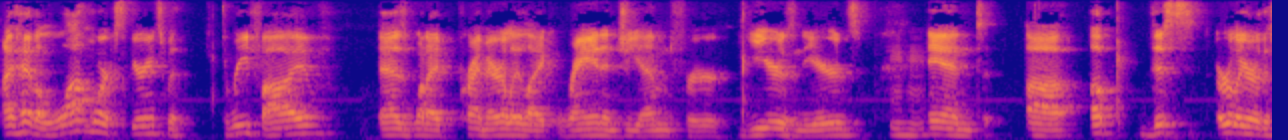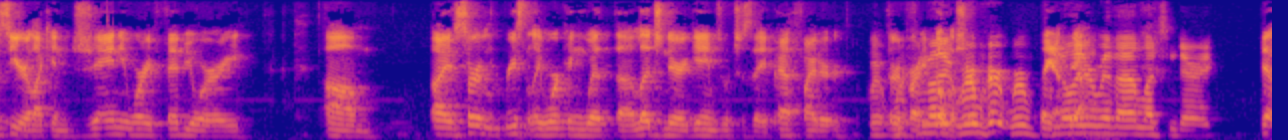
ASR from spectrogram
I have a lot more experience with three five as what I primarily like ran and GM'd for years and years. Mm-hmm. and uh, up this earlier this year, like in January, February, um, I started recently working with uh, Legendary Games, which is a Pathfinder We're, third party familiar, publisher. we're, we're, we're Yeah, familiar yeah. with uh, Legendary. Yeah,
